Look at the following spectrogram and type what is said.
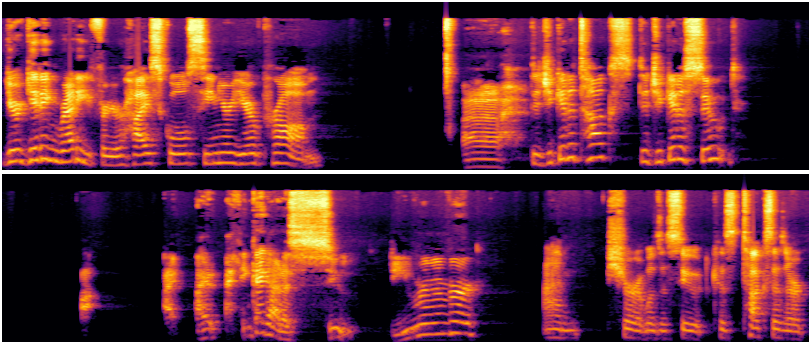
You're getting ready for your high school senior year prom. Uh, Did you get a tux? Did you get a suit? I, I I think I got a suit. Do you remember? I'm sure it was a suit because tuxes are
